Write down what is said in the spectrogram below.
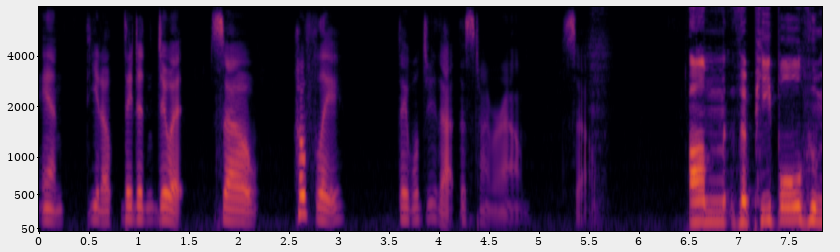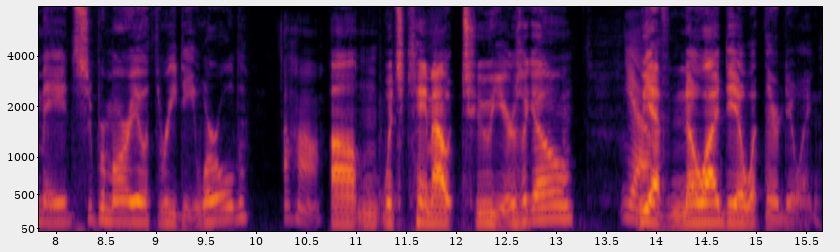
and you know, they didn't do it. So, hopefully they will do that this time around. So, Um, the people who made Super Mario 3D World, uh-huh. um, which came out two years ago, Yeah. we have no idea what they're doing.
